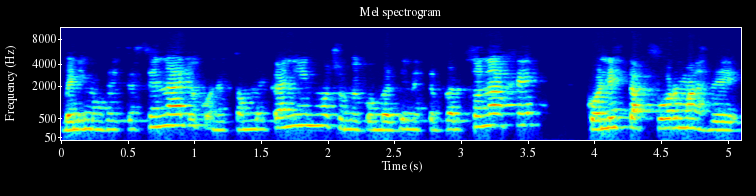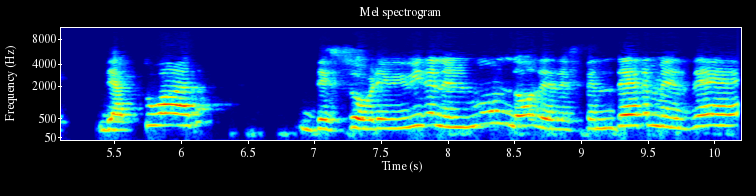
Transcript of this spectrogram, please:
Venimos de este escenario, con estos mecanismos, yo me convertí en este personaje, con estas formas de, actuar, de sobrevivir en el mundo, de defenderme de,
